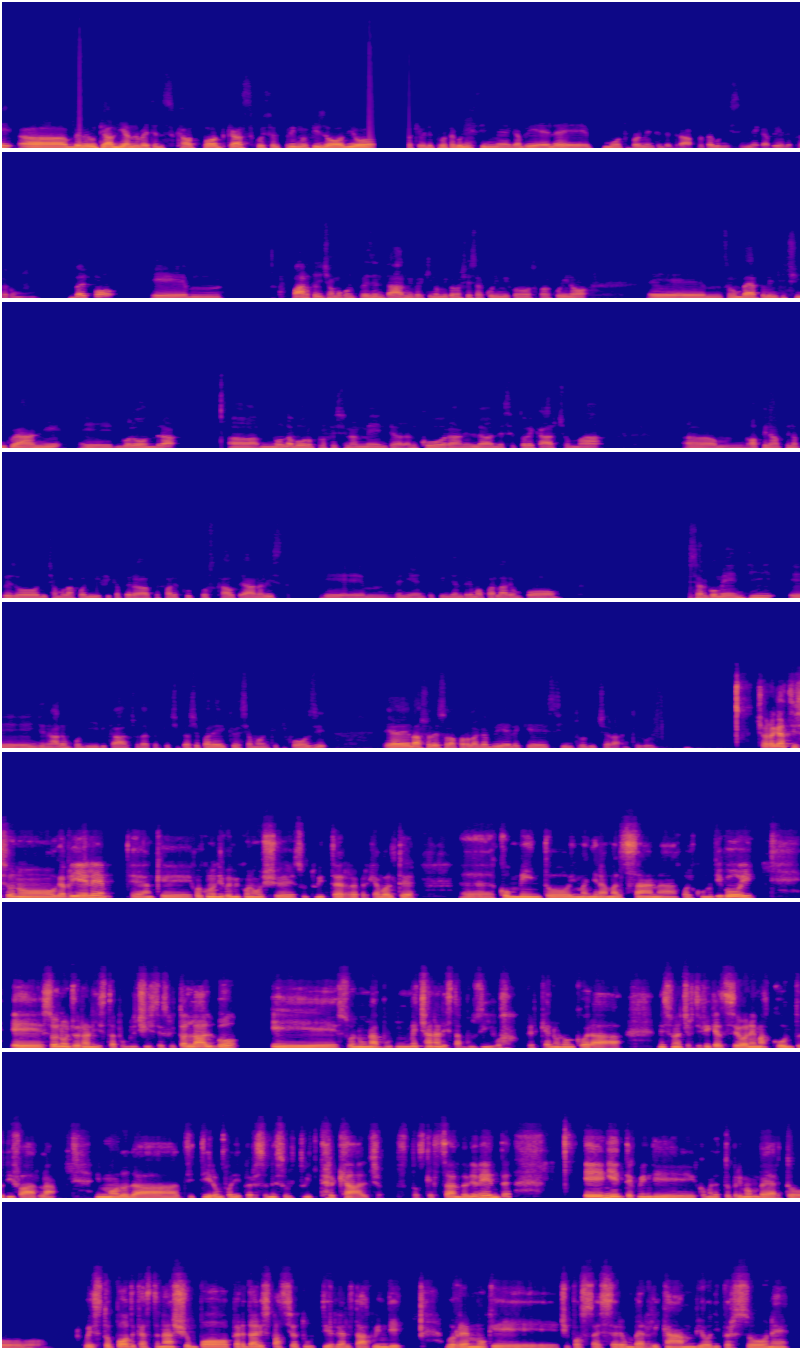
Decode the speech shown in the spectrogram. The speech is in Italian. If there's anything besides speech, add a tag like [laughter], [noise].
Uh, benvenuti al The Underrated Scout Podcast. Questo è il primo episodio che vede protagonisti in me Gabriele e molto probabilmente vedrà protagonisti in me Gabriele per un bel po'. E, um, parto diciamo col presentarmi per chi non mi conoscesse, alcuni mi conoscono, alcuni no. E, um, sono Umberto, 25 anni vivo a Londra. Uh, non lavoro professionalmente ancora nel, nel settore calcio, ma Um, ho appena, appena, preso diciamo, la qualifica per, per, fare football scout e analyst e, e, niente, quindi andremo a parlare un po' di questi argomenti e in generale un po' di, di calcio, dai, perché ci piace parecchio e siamo anche tifosi. E lascio adesso la parola a Gabriele che si introducerà anche lui. Ciao ragazzi, sono Gabriele anche qualcuno di voi mi conosce su Twitter perché a volte eh, commento in maniera malsana qualcuno di voi. E sono giornalista pubblicista iscritto all'albo e sono un match analyst abusivo [laughs] perché non ho ancora nessuna certificazione, ma conto di farla in modo da zittire un po' di persone sul Twitter calcio. Sto scherzando ovviamente. E niente, quindi come ha detto prima Umberto, questo podcast nasce un po' per dare spazio a tutti in realtà, quindi vorremmo che ci possa essere un bel ricambio di persone,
